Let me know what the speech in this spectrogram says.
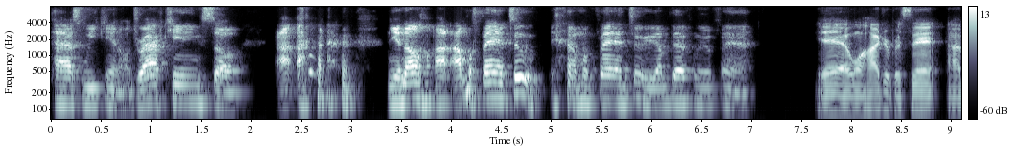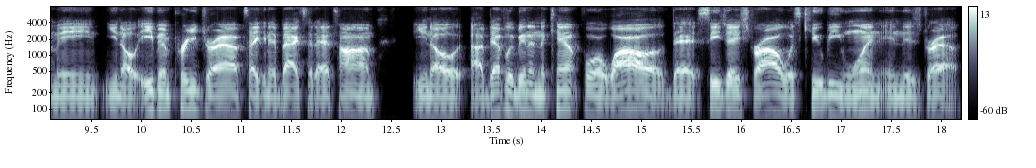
past weekend on DraftKings. So I, I you know, I, I'm a fan too. I'm a fan too. I'm definitely a fan. Yeah, 100%. I mean, you know, even pre draft, taking it back to that time, you know, I've definitely been in the camp for a while that CJ Stroud was QB1 in this draft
